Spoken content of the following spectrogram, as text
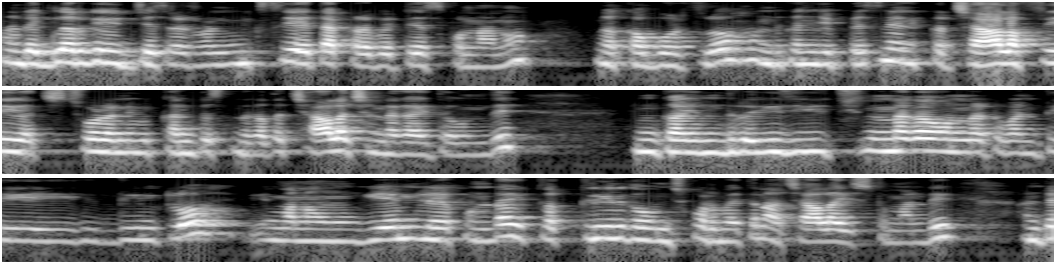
మనం రెగ్యులర్గా యూజ్ చేసేటటువంటి మిక్సీ అయితే అక్కడ పెట్టేసుకున్నాను. ఇంకా కబోర్డ్స్లో అందుకని చెప్పేసి నేను ఇక్కడ చాలా ఫ్రీగా చూడండి మీకు కనిపిస్తుంది కదా చాలా చిన్నగా అయితే ఉంది. ఇంకా ఇందులో ఇది చిన్నగా ఉన్నటువంటి దీంట్లో మనం ఏం లేకుండా ఇట్లా క్లీన్గా ఉంచుకోవడం అయితే నాకు చాలా ఇష్టం అండి అంటే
